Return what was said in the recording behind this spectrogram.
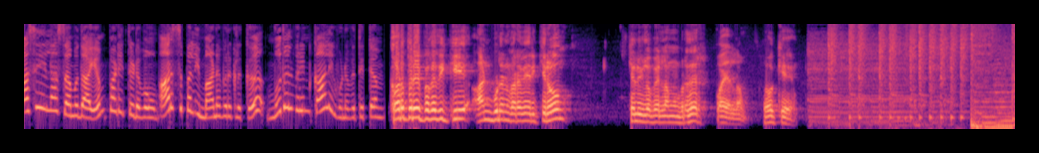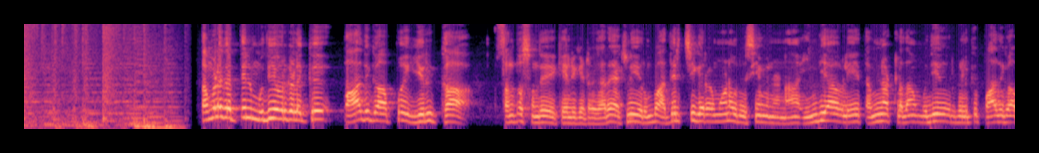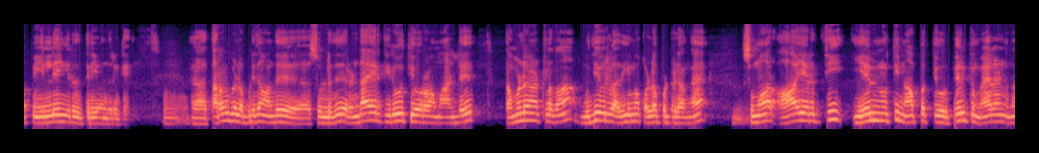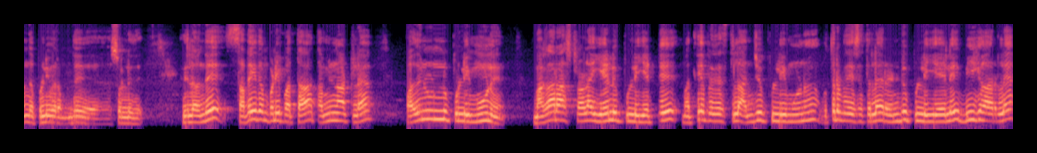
பசியில்லா சமுதாயம் படைத்திடுவோம். அரசு பள்ளி மாணவர்களுக்கு முதல்வரின் காலை உணவு திட்டம். கருத்துரை பகுதிக்கு அன்புடன் வரவேற்கிறோம். கேள்விகளை போயிடலாமா பிரதர் போயிடலாம். ஓகே. தமிழகத்தில் முதியவர்களுக்கு பாதுகாப்பு இருக்கா? சந்தோஷ் வந்து கேள்வி கேட்டிருக்காரு. ஆக்சுவலி ரொம்ப அதிர்ச்சிகரமான ஒரு விஷயம் என்னன்னா இந்தியாவிலேயே தமிழ்நாட்டில் தான் முதியவர்களுக்கு பாதுகாப்பு இல்லைங்கிறது தெரிய வந்திருக்கு. தரவுகள் அப்படிதான் வந்து சொல்லுது. ரெண்டாயிரத்தி இருபத்தி ஓராம் ஆண்டு தமிழ்நாட்டில் தான் முதியவர்கள் அதிகமாக கொல்லப்பட்டிருக்காங்க. சுமார் ஆயிரத்தி எழுநூத்தி நாற்பத்தி ஒரு பேருக்கு மேலன்னு வந்து அந்த புள்ளிவரம் வந்து சொல்லுது. இதுல வந்து சதவீதம் படி பார்த்தா தமிழ்நாட்டில் பதினொன்று புள்ளி மூணு மகாராஷ்டிரால ஏழு புள்ளி எட்டு மத்திய பிரதேசத்துல அஞ்சு புள்ளி மூணு உத்தரப்பிரதேசத்துல ரெண்டு புள்ளி ஏழு பீகார்ல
